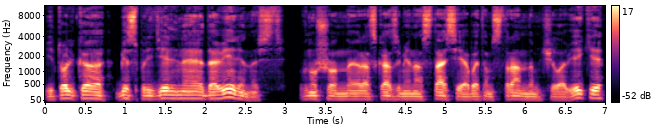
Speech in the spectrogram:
и только беспредельная доверенность, внушенная рассказами Настасии об этом странном человеке,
